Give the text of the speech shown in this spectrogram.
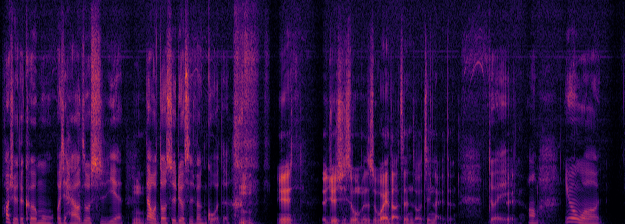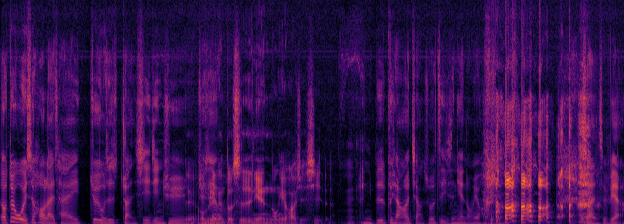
化学的科目，而且还要做实验。嗯，但我都是六十分过的。嗯，因为尤其是我们都是歪打正着进来的。对，哦，因为我哦，对我也是后来才，就是我是转系进去。对，我们两个都是念农业化学系的。嗯，你不是不想要讲说自己是念农业化学？算随便了，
